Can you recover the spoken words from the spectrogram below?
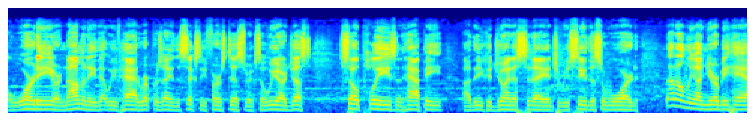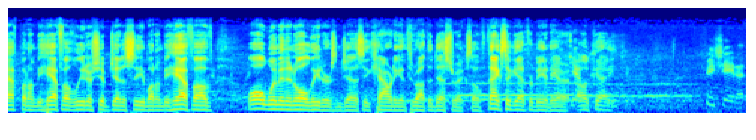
awardee or nominee that we've had representing the 61st District. So we are just so pleased and happy uh, that you could join us today and to receive this award, not only on your behalf, but on behalf of Leadership Genesee, but on behalf of all women and all leaders in Genesee County and throughout the district. So thanks again for being here. You. Okay. Thank you. Appreciate it.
